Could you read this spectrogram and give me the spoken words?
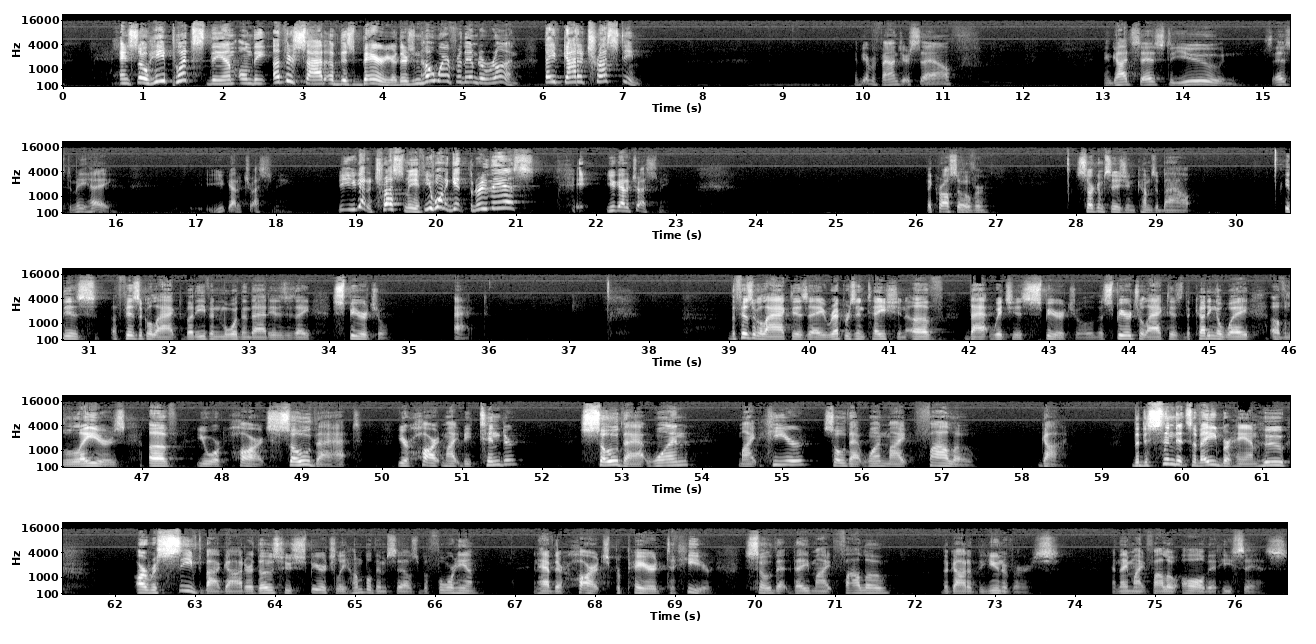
And so he puts them on the other side of this barrier. There's nowhere for them to run. They've got to trust him. Have you ever found yourself? And God says to you and says to me, hey, you got to trust me. You got to trust me. If you want to get through this, you got to trust me. They cross over. Circumcision comes about. It is a physical act, but even more than that, it is a spiritual act. The physical act is a representation of that which is spiritual. The spiritual act is the cutting away of layers of your heart so that your heart might be tender, so that one might hear, so that one might follow God. The descendants of Abraham who are received by God are those who spiritually humble themselves before Him and have their hearts prepared to hear so that they might follow the God of the universe and they might follow all that He says.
